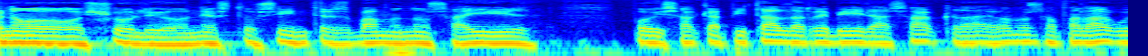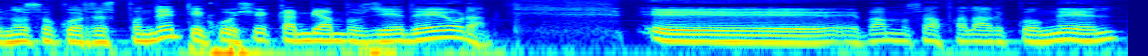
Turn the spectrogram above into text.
Bueno, Xulio, nestos intres vámonos a ir pois a capital da Ribeira Sacra e vamos a falar con o noso correspondente que hoxe cambiamos de hora. Eh, vamos a falar con el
